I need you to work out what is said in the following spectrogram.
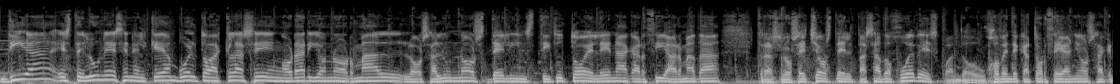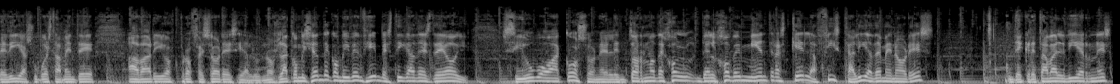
Día este lunes en el que han vuelto a clase en horario normal los alumnos del Instituto Elena García Armada tras los hechos del pasado jueves, cuando un joven de 14 años agredía supuestamente a varios profesores y alumnos. La Comisión de Convivencia investiga desde hoy si hubo acoso en el entorno del joven, mientras que la Fiscalía de Menores decretaba el viernes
